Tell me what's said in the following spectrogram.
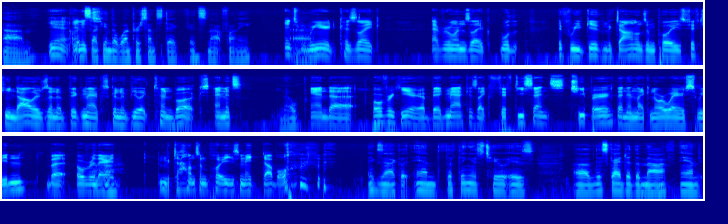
Um, Yeah, and quit it's sucking the one percent stick. It's not funny. it's uh, weird because like, everyone's like, well, if we give McDonald's employees fifteen dollars, then a Big Mac's gonna be like ten bucks, and it's Nope. and uh, over here a Big Mac is like fifty cents cheaper than in like Norway or Sweden, but over there Uh-huh. McDonald's employees make double. Exactly. And the thing is too is, uh, this guy did the math, and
